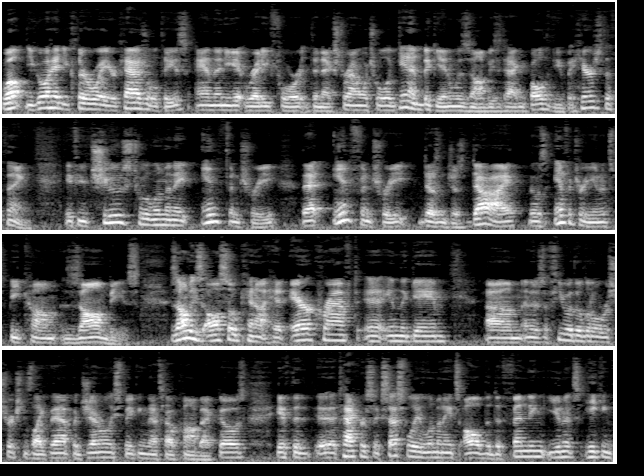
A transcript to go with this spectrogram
Well, you go ahead, you clear away your casualties, and then you get ready for the next round, which will again begin with zombies attacking both of you. But here's the thing if you choose to eliminate infantry, that infantry doesn't just die, those infantry units become zombies. Zombies also cannot hit aircraft uh, in the game. Um, and there's a few other little restrictions like that, but generally speaking, that's how combat goes. If the attacker successfully eliminates all of the defending units, he can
